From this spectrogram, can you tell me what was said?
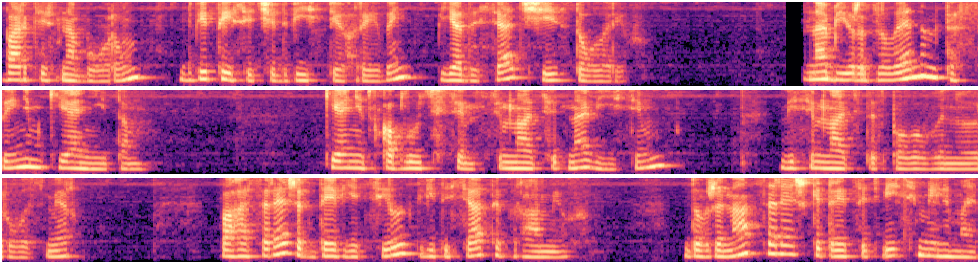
Вартість набору 2200 гривень 56 доларів. Набір зеленим та синім кіанітом. Кіаніт в каблучці 17 на 8, 18,5 розмір. Вага сережок 9,2 грамів. Довжина сережки 38 мм.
